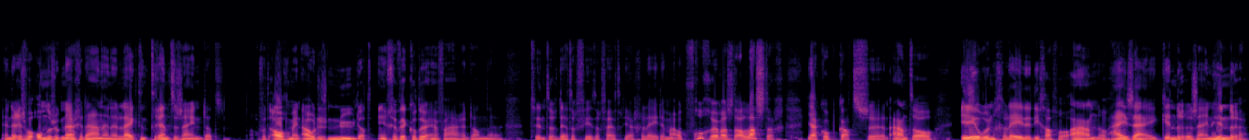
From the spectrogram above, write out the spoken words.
En er is wel onderzoek naar gedaan en er lijkt een trend te zijn dat over het algemeen ouders nu dat ingewikkelder ervaren dan uh, 20, 30, 40, 50 jaar geleden. Maar ook vroeger was het al lastig. Jacob Katz, uh, een aantal eeuwen geleden, die gaf al aan, of hij zei, kinderen zijn hinderen.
